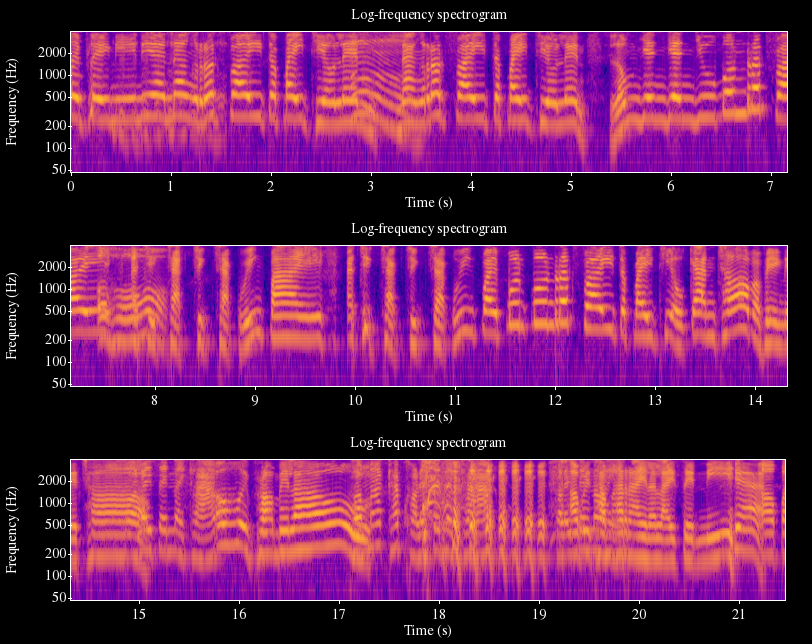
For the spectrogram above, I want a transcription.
เลยเพลงนี้เนี่ยนั่งรถไฟจะไปเที่ยวเล่นอืมนั่งรถไฟจะไปเที่ยวเล่น ลมเย็นเย็นๆอยู่บนรถไฟโอ้โหะฉิกฉักฉิกฉักวิ่งไปอะฉิกฉักฉิกฉักวิ่งไปปูนปูนรถไฟจะไปเที่ยวกันชอบอะเพลงเนี่ยชอขอบลายเซ็นหน่อยครับโอ้ยเพราะไหม่เล่าพร้อมมากครับขอลายเซ็นหน่อยครับขลยเอาซ็นไปหน่ยทำอะไรละลายเซ็นเนี้เอาไป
